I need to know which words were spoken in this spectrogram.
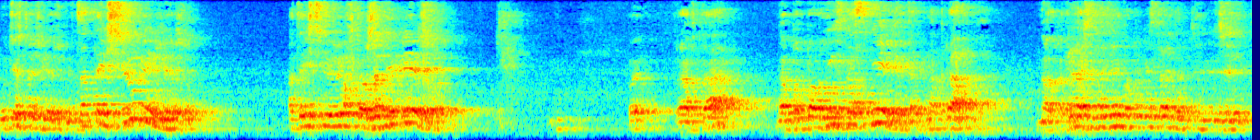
Ludzie w coś wierzą, więc ateiści również wierzą. Ateiści wierzą w to, że nie wierzą. Prawda? No bo, bo nikt z nas nie wie tak naprawdę. No, jak się znajdziemy po drugiej stronie, to będziemy wiedzieli.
